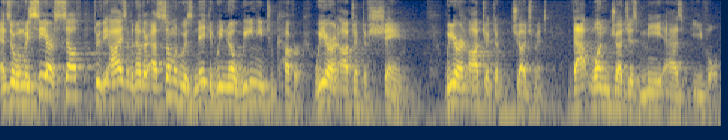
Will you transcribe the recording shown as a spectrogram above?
and so when we see ourselves through the eyes of another as someone who is naked, we know we need to cover. We are an object of shame. We are an object of judgment. That one judges me as evil,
